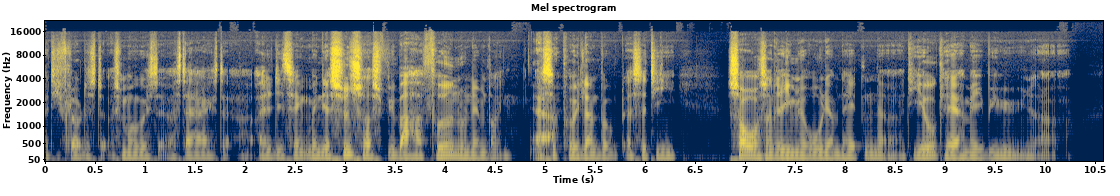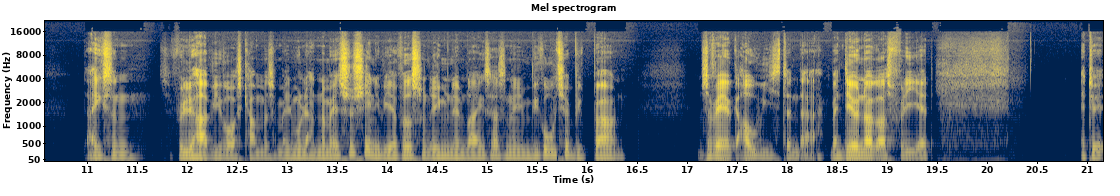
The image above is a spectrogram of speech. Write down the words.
og de flotteste, og smukkeste, og stærkeste, og alle de ting. Men jeg synes også, at vi bare har fået nogle ændring. Ja. Ja. Altså på et eller andet punkt. Altså de sover sådan rimelig roligt om natten, og de er okay at have med i byen, og der er ikke sådan... Selvfølgelig har vi vores kampe som alle mulige andre, men jeg synes egentlig, vi har fået sådan en rimelig nem dreng, så er sådan, vi er gode til at bygge børn. Så vil jeg jo ikke afvise den der. Men det er jo nok også fordi, at at øh,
